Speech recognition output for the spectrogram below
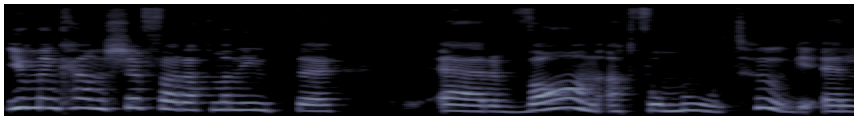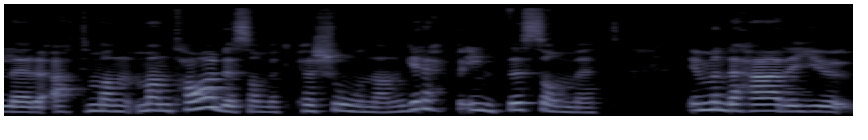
Jo men kanske för att man inte är van att få mothugg eller att man, man tar det som ett personangrepp, inte som ett Ja men det här är ju,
